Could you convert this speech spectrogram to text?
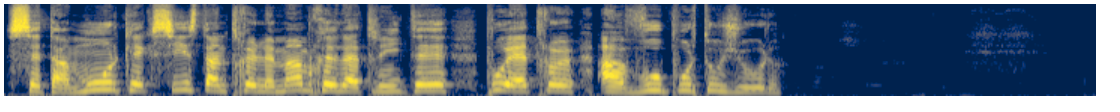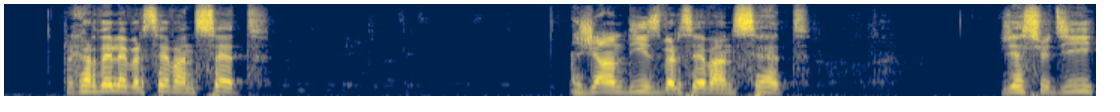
Cet amour qui existe entre les membres de la Trinité peut être à vous pour toujours. Regardez le verset 27. Jean 10, verset 27. Jésus dit,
